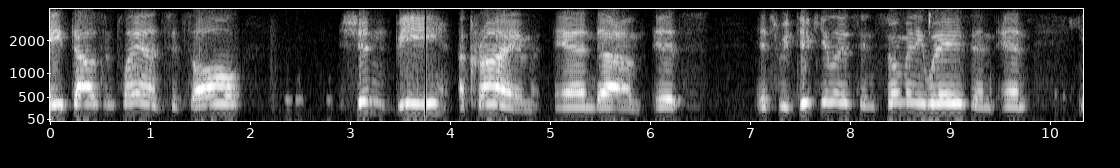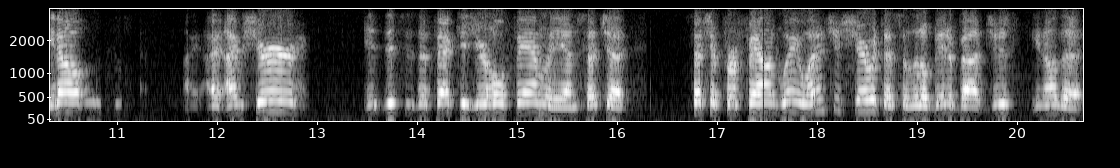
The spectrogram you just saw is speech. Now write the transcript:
eight thousand plants. It's all shouldn't be a crime, and um, it's it's ridiculous in so many ways. And and you know, I, I, I'm sure it, this has affected your whole family on such a such a profound way. Why don't you share with us a little bit about just you know the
